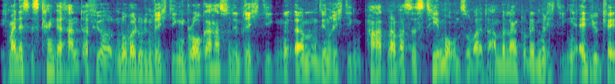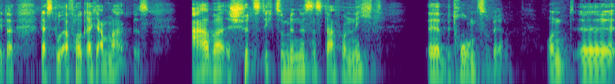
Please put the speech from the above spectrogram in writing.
ich meine, es ist kein Garant dafür, nur weil du den richtigen Broker hast und den richtigen, ähm, den richtigen Partner, was Systeme und so weiter anbelangt, oder den richtigen Educator, dass du erfolgreich am Markt bist aber es schützt dich zumindest davon nicht, äh, betrogen zu werden. Und äh,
